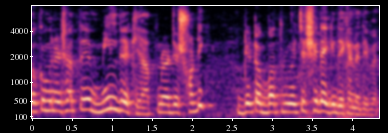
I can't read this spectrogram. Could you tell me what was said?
ডকুমেন্টের সাথে মিল রেখে আপনার যে সঠিক ডেট অফ বার্থ রয়েছে সেটাই কিন্তু এখানে দেবেন।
